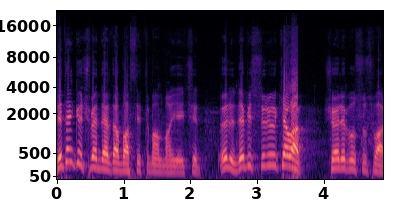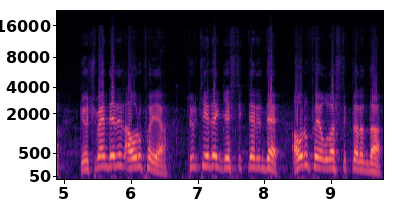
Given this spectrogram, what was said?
Neden göçmenlerden bahsettim Almanya için? Önünde bir sürü ülke var. Şöyle bir husus var. Göçmenlerin Avrupa'ya, Türkiye'den geçtiklerinde, Avrupa'ya ulaştıklarında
